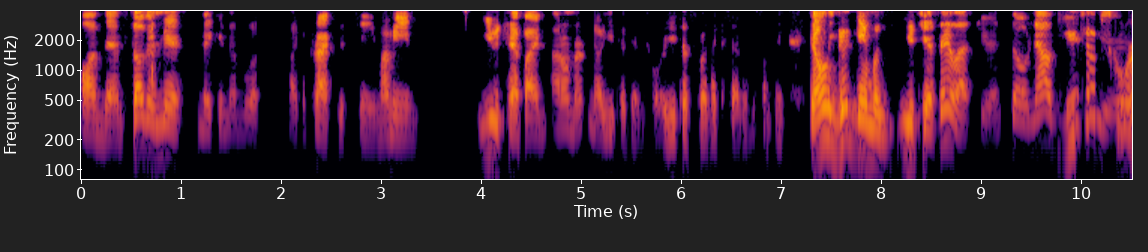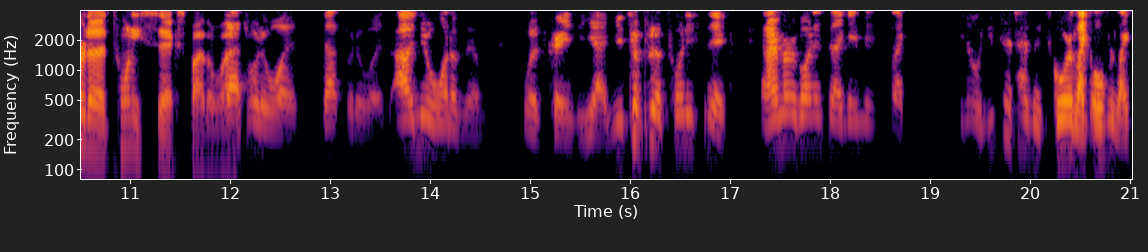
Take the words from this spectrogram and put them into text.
on them. Southern Miss making them look like a practice team. I mean, UTEP, I, I don't know. No, UTEP didn't score. UTEP scored like seven or something. The only good game was UTSA last year, and so now UTEP year, scored uh, a twenty six. By the way, that's what it was. That's what it was. I knew one of them was crazy. Yeah, UTEP put up twenty six, and I remember going into that game being like, you know, UTEP hasn't scored like over like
